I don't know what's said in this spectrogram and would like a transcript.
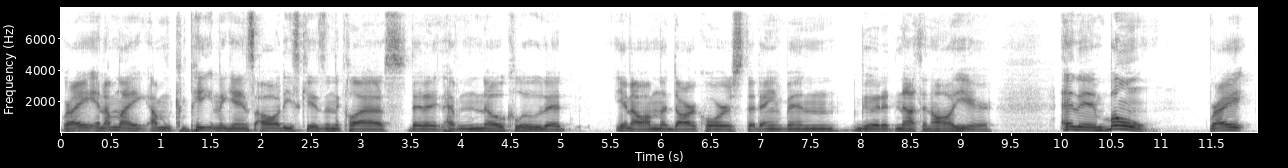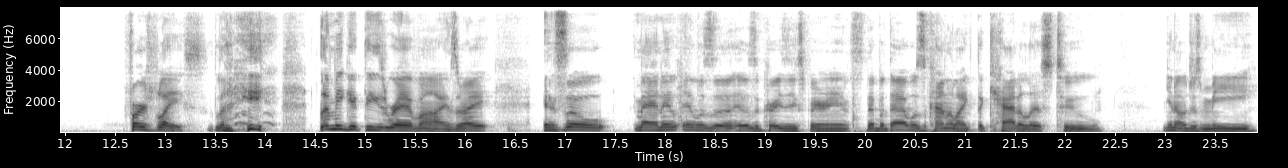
Right, and I'm like, I'm competing against all these kids in the class that have no clue that, you know, I'm the dark horse that ain't been good at nothing all year, and then boom, right? first place. Let me let me get these red vines, right? And so, man, it, it was a it was a crazy experience. That but that was kind of like the catalyst to, you know, just me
